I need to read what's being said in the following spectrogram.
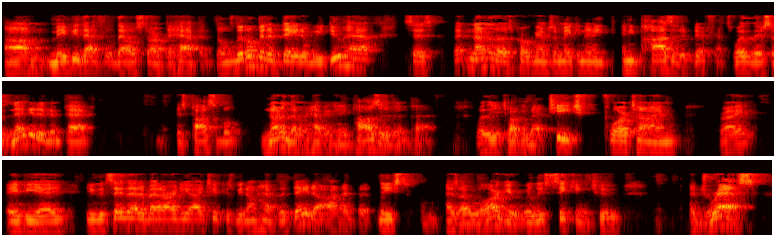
Um, maybe that that will start to happen. The little bit of data we do have says that none of those programs are making any any positive difference. Whether there's some negative impact is possible. None of them are having any positive impact. Whether you're talking about TEACCH, floor time, right, ABA, you could say that about RDI too because we don't have the data on it. But at least, as I will argue, we're at least seeking to address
